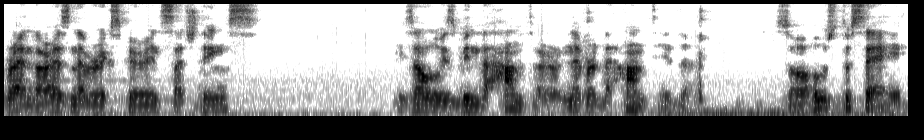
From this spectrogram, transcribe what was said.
Brandar has never experienced such things. He's always been the hunter, never the hunted. So who's to say?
